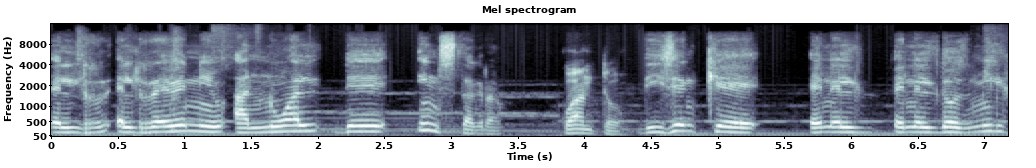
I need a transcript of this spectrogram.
el, el revenue anual de Instagram. ¿Cuánto? Dicen que en el, en el 2000,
